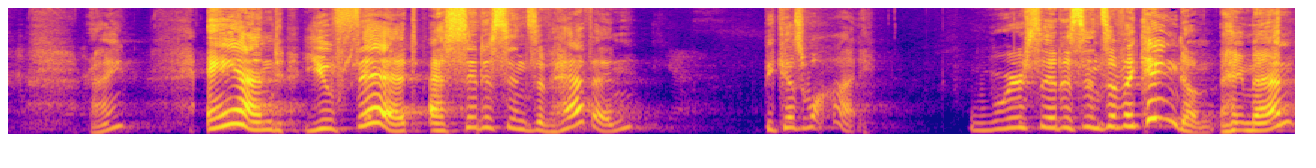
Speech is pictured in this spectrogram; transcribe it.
right? And you fit as citizens of heaven because why? We're citizens of a kingdom, amen?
